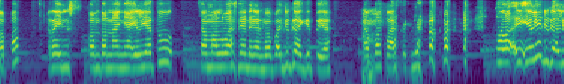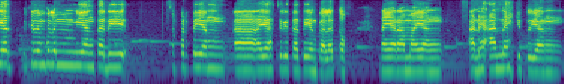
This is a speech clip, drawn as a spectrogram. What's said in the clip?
apa range tontonannya Ilya tuh sama luasnya dengan Bapak juga gitu ya apa klasiknya? Kalau Ilya juga lihat film-film yang tadi seperti yang uh, ayah cerita tuh yang Ballad of Nayarama yang aneh-aneh gitu yang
